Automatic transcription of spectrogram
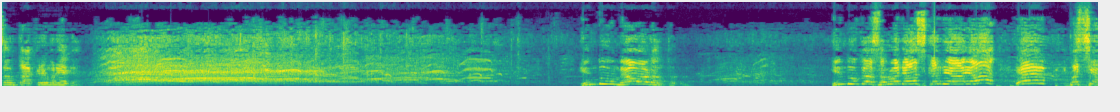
ಸಾಹೇಬ್ ಠಾಕ್ರೆ ಮನೆಯಾಗ. ಹಿಂದೂ ಮೇವಾಡ್ ಅಂತದ್ದು. हिंदू का सर्वनाश करने आया ये बच्चा।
